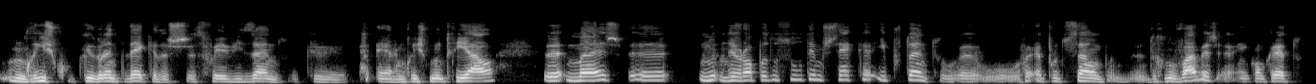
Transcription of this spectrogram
um risco que durante décadas se foi avisando que era um risco muito real, eh, mas eh, na Europa do Sul temos seca e, portanto, eh, a produção de renováveis, em concreto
